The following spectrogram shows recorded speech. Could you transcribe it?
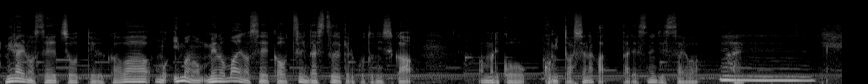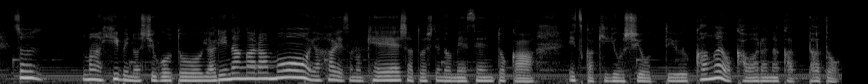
未来の成長っていうよりかはもう今の目の前の成果を常に出し続けることにしかあんまりこうコミットはしてなかったですね実際は。うはい。んそのまあ、日々の仕事をやりながらもやはりその経営者としての目線とかいつか起業しようっていう考えは変わらなかったと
